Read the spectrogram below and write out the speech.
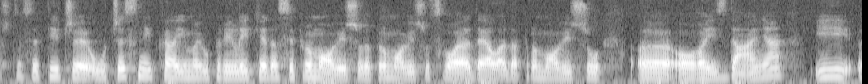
što se tiče učesnika, imaju prilike da se promovišu, da promovišu svoja dela, da promovišu e, ova izdanja i e,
